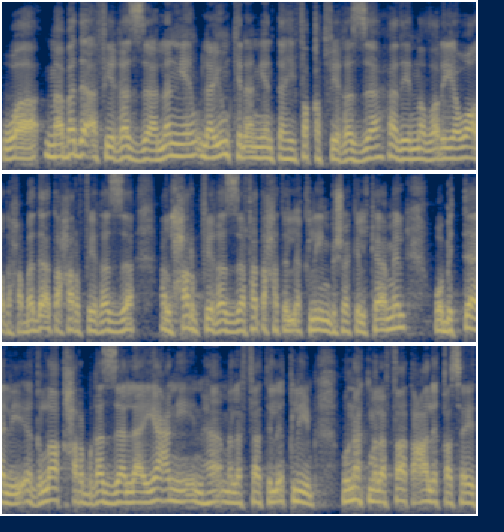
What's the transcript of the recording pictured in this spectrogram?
وما بدأ في غزة لن ي... لا يمكن أن ينتهي فقط في غزة، هذه النظرية واضحة، بدأت حرب في غزة، الحرب في غزة فتحت الإقليم بشكل كامل وبالتالي إغلاق حرب غزة لا يعني إنهاء ملفات الإقليم، هناك ملفات ملفات عالقة.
